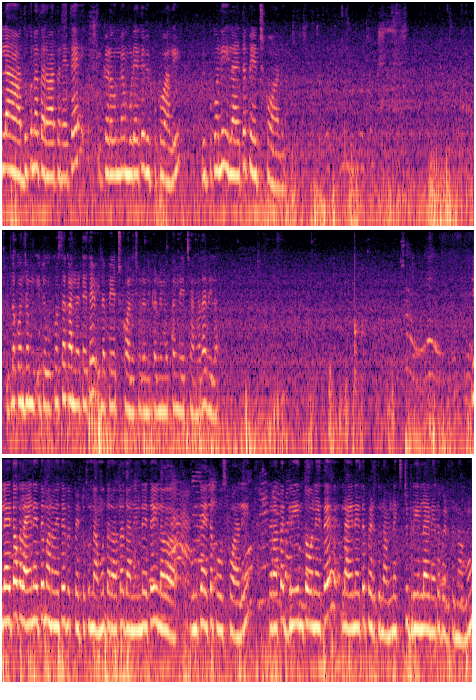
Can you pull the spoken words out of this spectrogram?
ఇలా అద్దుకున్న తర్వాతనైతే ఇక్కడ ఉన్న ముడైతే విప్పుకోవాలి. విప్పుకొని ఇలా అయితే పేర్చుకోవాలి. ఇట్లా కొంచెం ఇటు కొసక అన్నట్టయితే ఇట్లా పేర్చుకోవాలి చూడండి ఇక్కడ మేము మొత్తం పేర్చాను కదా వీళ్ళ. ఇలా ఇలా అయితే ఒక లైన్ అయితే మనం అయితే పెట్టుకున్నాము. తర్వాత దాని నిండా అయితే ఇలా ఉల్క అయితే పోసుకోవాలి. తర్వాత గ్రీన్తోనైతే లైన్ అయితే పెడుతున్నాము. నెక్స్ట్ గ్రీన్ లైన్ అయితే పెడుతున్నాము.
